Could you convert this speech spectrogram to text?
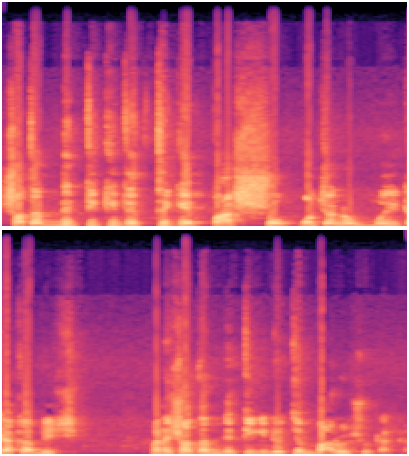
শতাব্দীর টিকিটের থেকে পাঁচশো পঁচানব্বই টাকা বেশি। মানে শতাব্দীর টিকিট হচ্ছে বারোশো টাকা।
